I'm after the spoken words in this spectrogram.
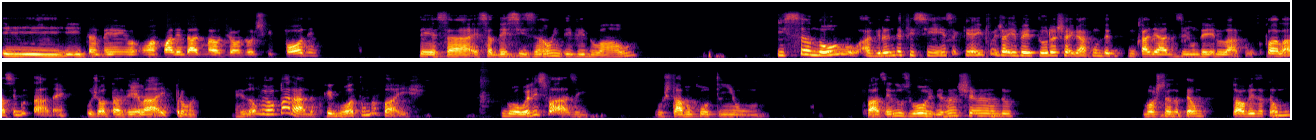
e, e, também uma qualidade maior de jogadores que podem ter essa, essa decisão individual e sanou a grande deficiência que aí foi Jair Ventura chegar com um cadeadozinho dele lá, como tu falasse, e botar, né? O JV é. lá e pronto. Resolveu a parada, porque gol a turma faz. Gol eles fazem. Gustavo Coutinho fazendo os gols, deslanchando, mostrando até um, talvez até um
